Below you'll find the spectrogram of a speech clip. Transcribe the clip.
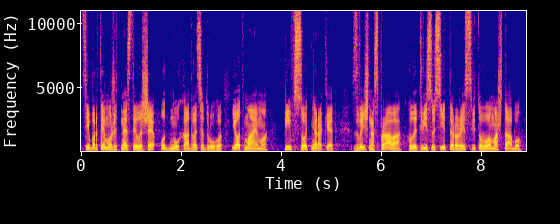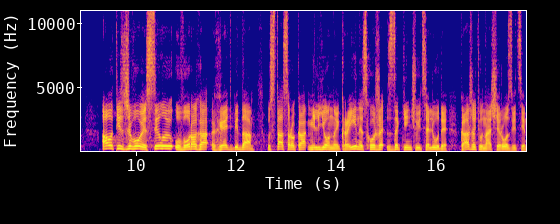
Ці борти можуть нести лише одну Х-22. І от маємо півсотні ракет. Звична справа, коли твій сусід терорист світового масштабу. А от із живою силою у ворога геть біда. У 140 мільйонної країни, схоже, закінчуються люди, кажуть у нашій розвідці.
